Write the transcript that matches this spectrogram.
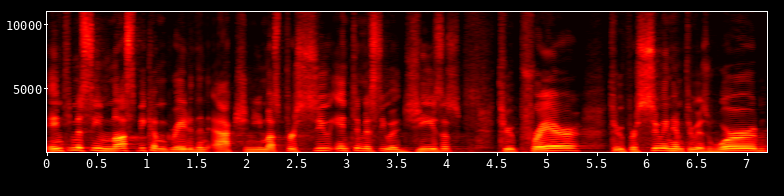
Intimacy must become greater than action. You must pursue intimacy with Jesus through prayer, through pursuing Him through His Word,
